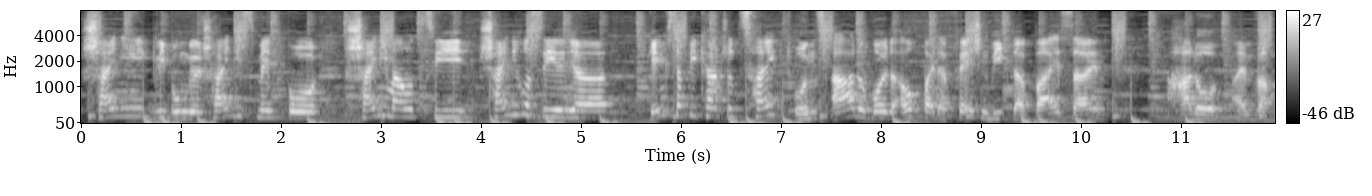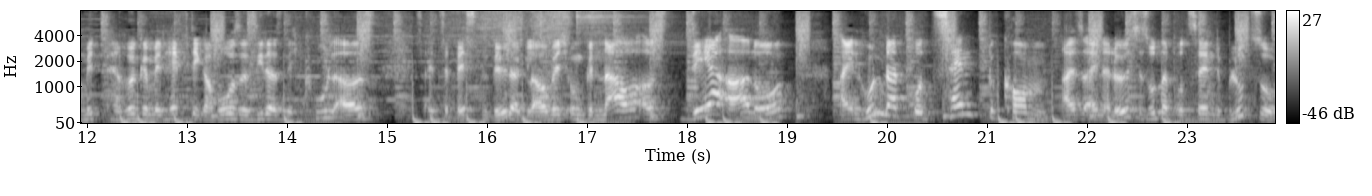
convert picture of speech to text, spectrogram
Shiny Glibungle, Shiny Smetbo, Shiny Mauzi, Shiny Roselia. Gangster Pikachu zeigt uns, Alo wollte auch bei der Fashion Week dabei sein. Alo einfach mit Perücke, mit heftiger Hose, sieht das nicht cool aus. Das ist eines der besten Bilder, glaube ich. Und genau aus der Alo ein 100% bekommen, also ein Erlös ist 100% Blutzug.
